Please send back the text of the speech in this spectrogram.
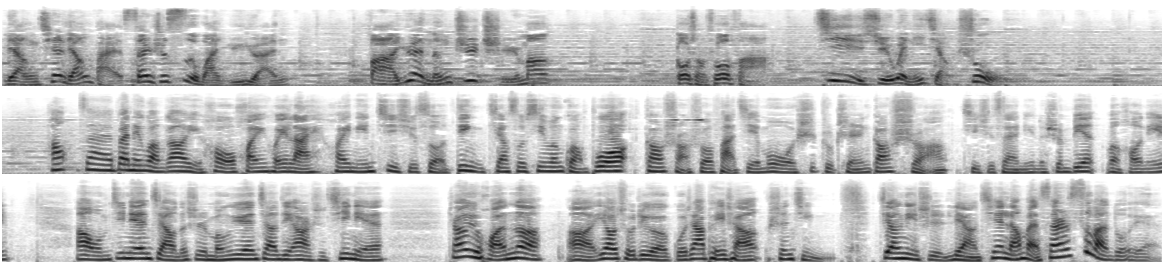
两千两百三十四万余元，法院能支持吗？高爽说法继续为你讲述。好，在半点广告以后，欢迎回来，欢迎您继续锁定江苏新闻广播高爽说法节目，我是主持人高爽，继续在您的身边问候您。啊，我们今天讲的是蒙冤将近二十七年，张玉环呢啊要求这个国家赔偿，申请将近是两千两百三十四万多元。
